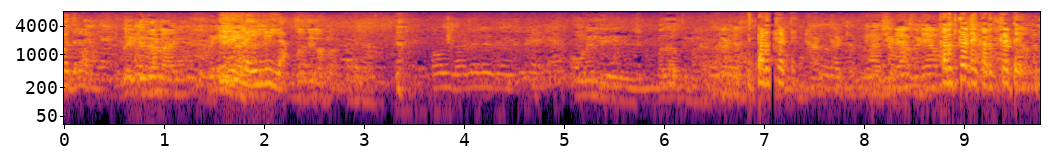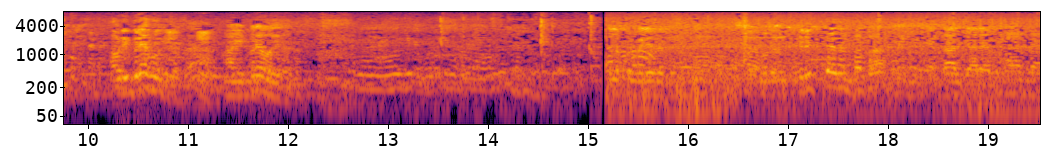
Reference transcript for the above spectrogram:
ಭದ್ರಾ ಇದು- ಇದನ್ನ ಇಲ್ಲಿಲ್ಲ ಇಲ್ಲಿಲ್ಲ ಬಂದಿಲ್ಲ ಅವ್ನು ಮನೇಲಿ ಇದ್ದಾನೆ. ಅವನಲ್ಲಿ ಭದ್ರಾವತಿ ಮನೆ ಕಡ್ಕಟ್ಟೆ. ಕಡ್ಕಟ್ಟೆ ಕಡ್ಕಟ್ಟೆ. ಇಬ್ಬರೇ ಹೋಗಿರೋದು? ಕಾಲ್ ಜಾರಿ ಆಗುತ್ತೆ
